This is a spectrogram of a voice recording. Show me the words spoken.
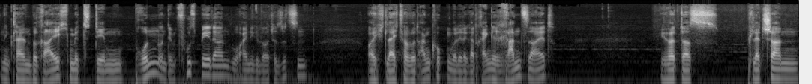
in den kleinen Bereich mit dem Brunnen und den Fußbädern, wo einige Leute sitzen. Euch leicht verwirrt angucken, weil ihr da gerade reingerannt seid. Ihr hört das Plätschern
